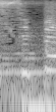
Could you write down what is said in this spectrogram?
sit down.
